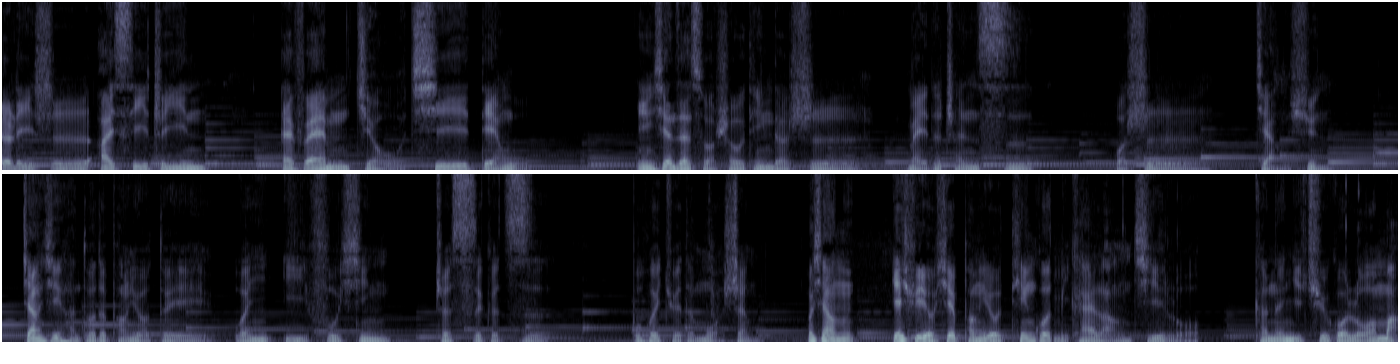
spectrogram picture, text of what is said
这里是 IC 之音 FM 九七点五，您现在所收听的是《美的沉思》，我是蒋勋。相信很多的朋友对“文艺复兴”这四个字不会觉得陌生。我想，也许有些朋友听过米开朗基罗，可能你去过罗马，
